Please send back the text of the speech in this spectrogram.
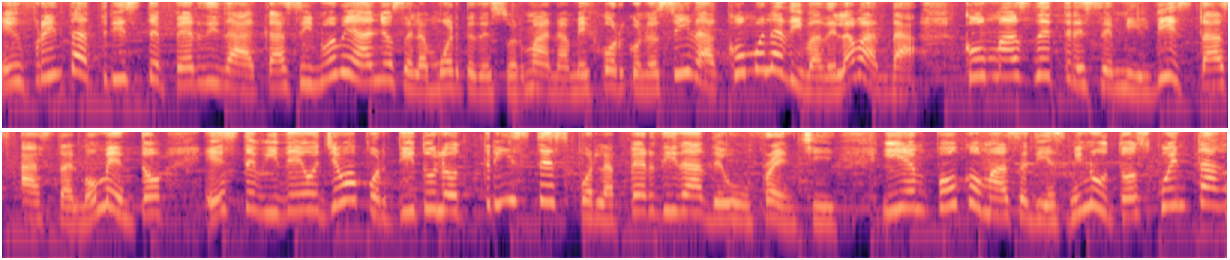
enfrenta triste pérdida a casi nueve años de la muerte de su hermana, mejor conocida como la diva de la banda. Con más de 13 mil vistas hasta el momento, este video lleva por título Tristes por la pérdida de un Frenchie y en poco más de 10 minutos cuenta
